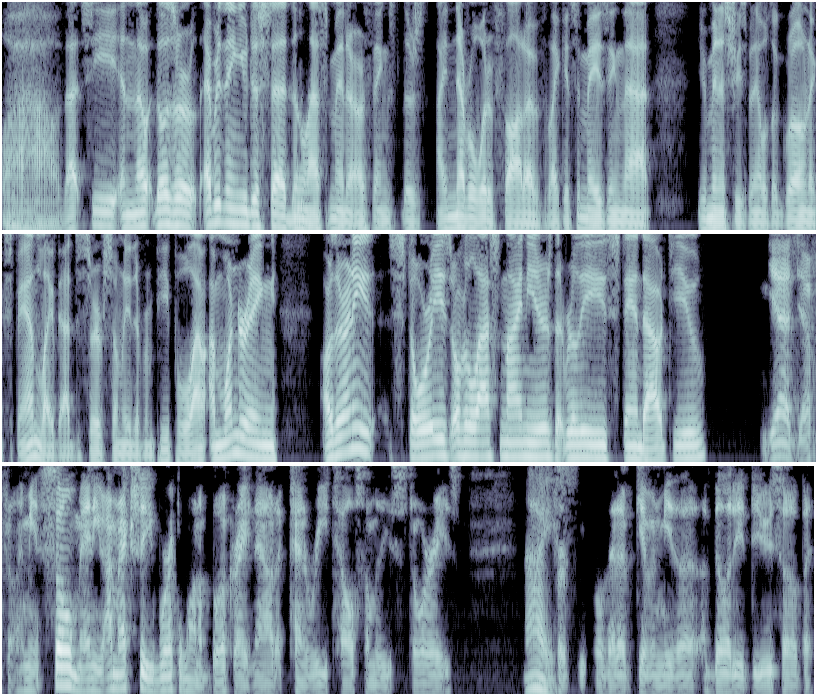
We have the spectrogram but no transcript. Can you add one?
Wow, that see, and th- those are everything you just said in the last minute are things there's I never would have thought of. Like it's amazing that your ministry's been able to grow and expand like that to serve so many different people. I- I'm wondering, are there any stories over the last nine years that really stand out to you? Yeah, definitely. I mean, so many. I'm actually working on a book right now to kind of retell some of these stories. Nice. For people that have given me the ability to do so. But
